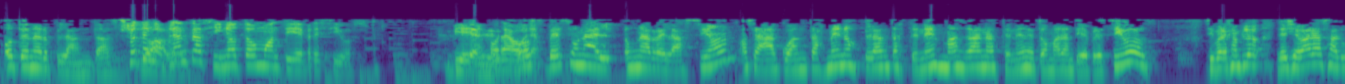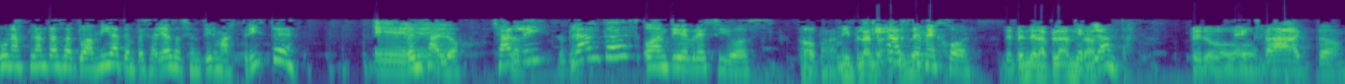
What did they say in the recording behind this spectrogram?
o tener plantas? Yo tengo plantas y no tomo antidepresivos. Bien, Por ahora. ¿vos ves una, una relación? O sea, cuantas menos plantas tenés, más ganas tenés de tomar antidepresivos. Si, por ejemplo, le llevaras algunas plantas a tu amiga, ¿te empezarías a sentir más triste? Eh, Pensalo. Charlie, ¿plantas o antidepresivos? No, para mí ¿Qué planta. hace Depende, mejor? depende de la planta. ¿Qué planta? Pero. Exacto.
